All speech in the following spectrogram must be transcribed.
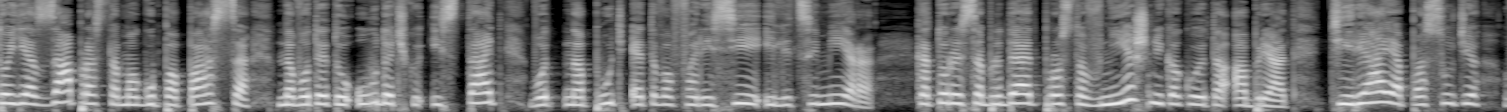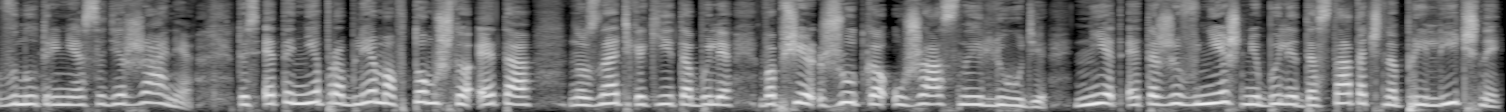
то я запросто могу попасться на вот эту удочку и стать вот на путь этого фарисея и лицемера – который соблюдает просто внешний какой-то обряд, теряя, по сути, внутреннее содержание. То есть это не проблема в том, что это, ну, знаете, какие-то были вообще жутко ужасные люди. Нет, это же внешне были достаточно приличные,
